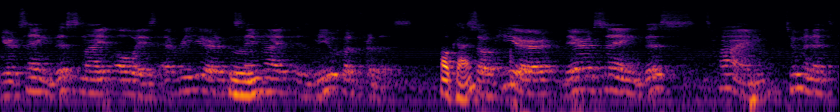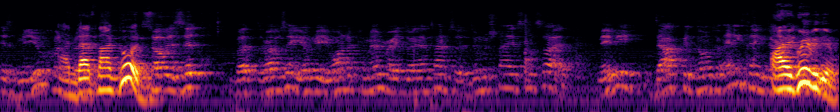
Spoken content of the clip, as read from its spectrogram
you're saying this night always every year the Mhm. same night is miyuchad for this. Okay. So here they're saying this time two minutes is miyuchad. for And that's not good. So is it? But the rabbi was saying, okay, you want to commemorate during that time, so do mishnayos inside. Maybe dafka don't do anything. During I agree with the you.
